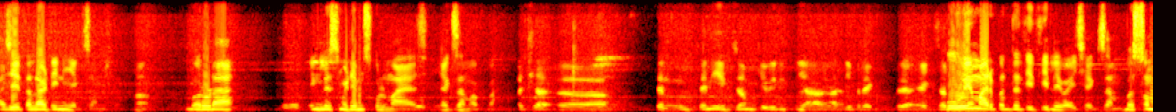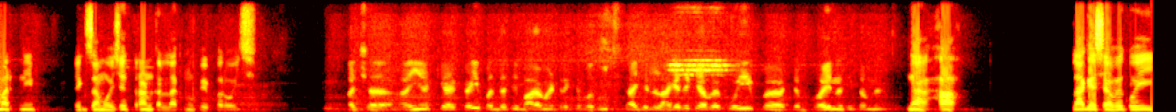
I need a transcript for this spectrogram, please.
આજે તલાટીની એક્ઝામ છે. બરોડા ઇંગ્લિશ મીડિયમ સ્કૂલમાં આવ્યા છે. એક્ઝામ આપવા. અચ્છા તેનું તેની એક્ઝામ કેવી રીતની? આથી એક્ઝામ ઓએમઆર પદ્ધતિથી લેવાય છે એક્ઝામ બસો માર્કની એક્ઝામ હોય છે ત્રણ કલાકનું પેપર હોય છે. અચ્છા અહીંયા ક્યાં કઈ પદ્ધતિ બાયોમેટ્રિક કે બધું જ થાય છે? એટલે લાગે છે કે હવે કોઈ ભય નથી તમને? ના હા. લાગે છે હવે કોઈ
